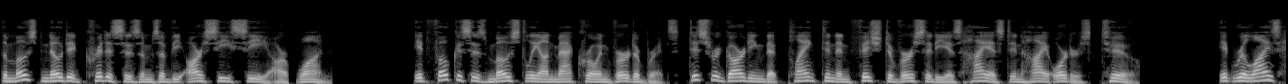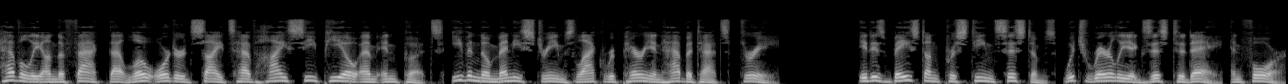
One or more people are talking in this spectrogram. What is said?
The most noted criticisms of the RCC are, 1. It focuses mostly on macroinvertebrates, disregarding that plankton and fish diversity is highest in high orders, too. It relies heavily on the fact that low-ordered sites have high CPOM inputs, even though many streams lack riparian habitats. 3. It is based on pristine systems, which rarely exist today, and 4.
